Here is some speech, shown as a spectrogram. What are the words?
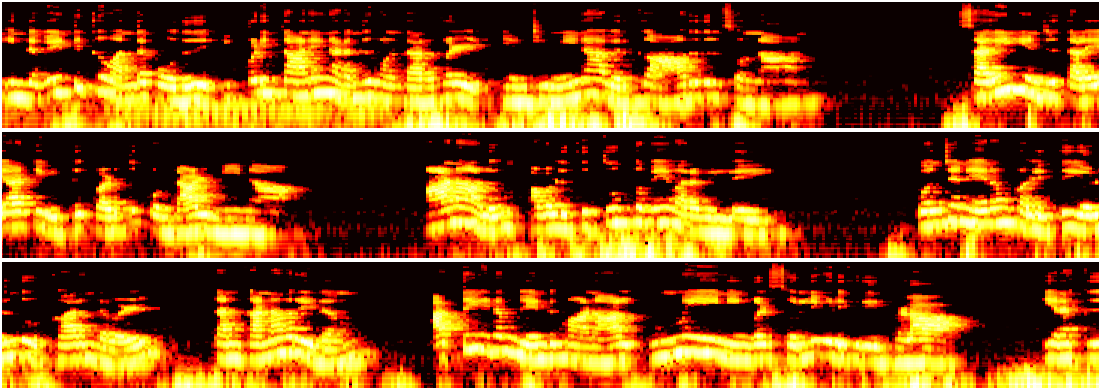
இந்த வீட்டுக்கு வந்தபோது இப்படித்தானே நடந்து கொண்டார்கள் என்று மீனாவிற்கு ஆறுதல் சொன்னான். சரி என்று தலையாட்டி விட்டு படுத்துக்கொண்டாள் மீனா. ஆனாலும் அவளுக்கு தூக்கமே வரவில்லை. கொஞ்ச நேரம் கழித்து எழுந்து உட்கார்ந்தவள் தன் கணவரிடம் அத்தையிடம் வேண்டுமானால் உண்மையை நீங்கள் சொல்லிவிடுகிறீர்களா? எனக்கு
